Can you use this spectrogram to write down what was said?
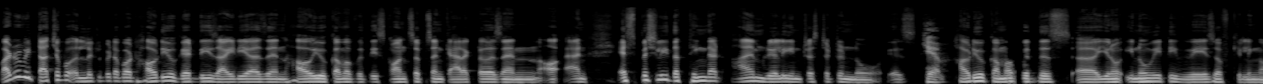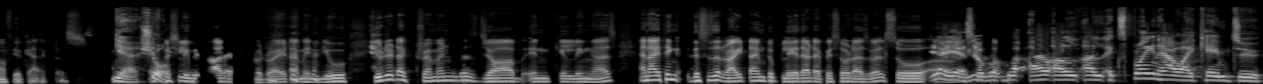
Why don't we touch about a little bit about how do you get these ideas and how you come up with these concepts and characters and uh, and especially the thing that I'm really interested to know is Yeah. how do you come up with this uh, you know innovative ways of killing off your characters? Yeah, sure. especially with our episode right i mean you you did a tremendous job in killing us and i think this is the right time to play that episode as well so yeah, uh, yeah. So but- but I'll, I'll I'll explain how I came to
